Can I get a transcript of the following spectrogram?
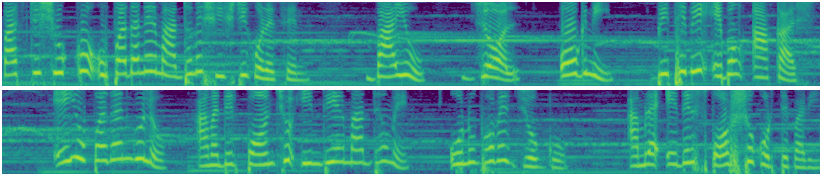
পাঁচটি সূক্ষ্ম উপাদানের মাধ্যমে সৃষ্টি করেছেন। বায়ু, জল, অগ্নি, পৃথিবী এবং আকাশ। এই উপাদানগুলো আমাদের পঞ্চ ইন্দ্রিয়ের মাধ্যমে অনুভবের যোগ্য। আমরা এদের স্পর্শ করতে পারি,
